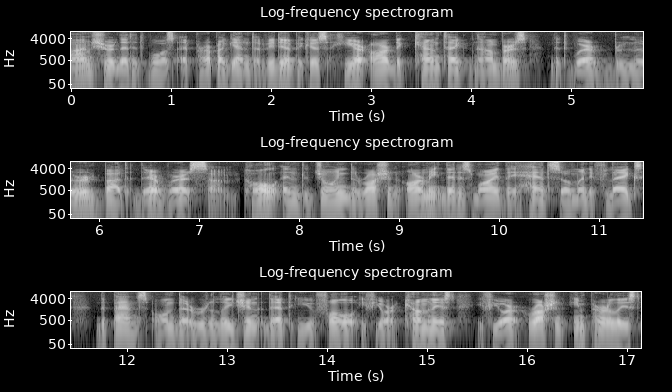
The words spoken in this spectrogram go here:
I'm sure that it was a propaganda video because here are the contact numbers that were blurred but there were some. Call and join the Russian army. That is why they had so many flags. Depends on the religion that you follow. If you are communist, if you are Russian imperialist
